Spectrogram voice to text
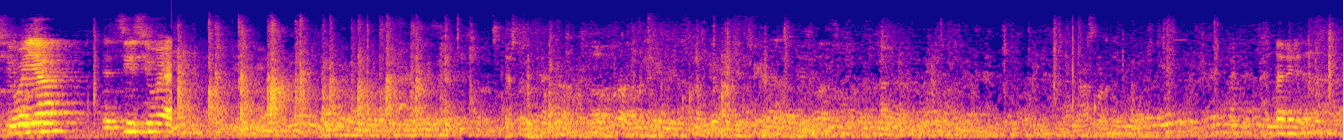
Sivayya SC Sivayya Gracias.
